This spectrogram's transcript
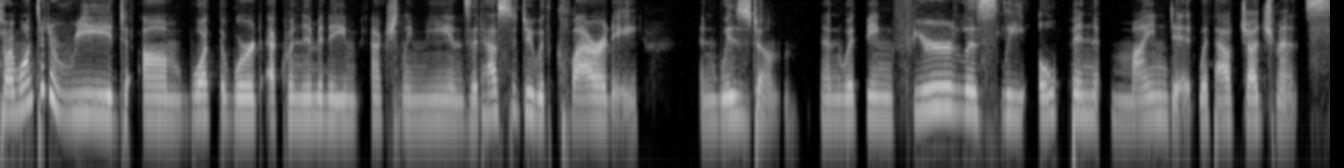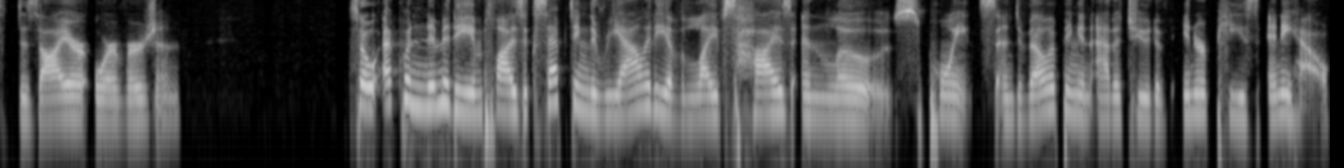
So I wanted to read um, what the word equanimity actually means. It has to do with clarity and wisdom and with being fearlessly open minded without judgments, desire, or aversion. So, equanimity implies accepting the reality of life's highs and lows, points, and developing an attitude of inner peace, anyhow,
